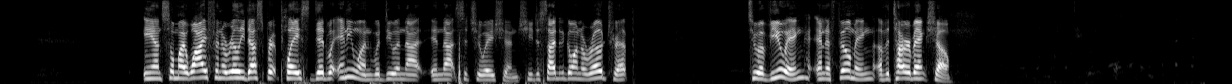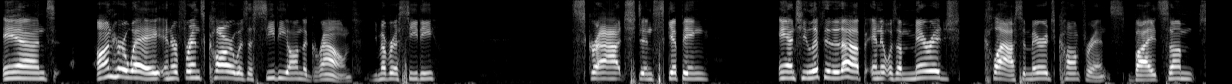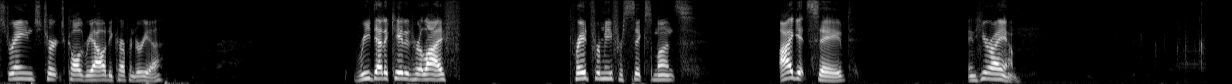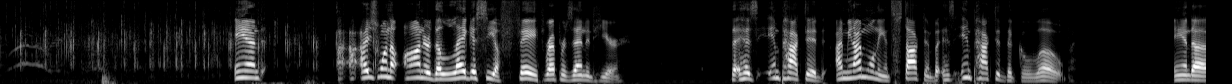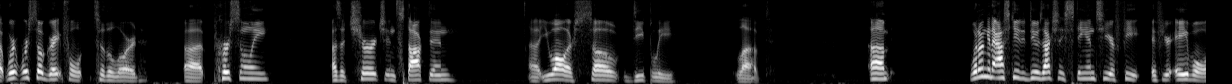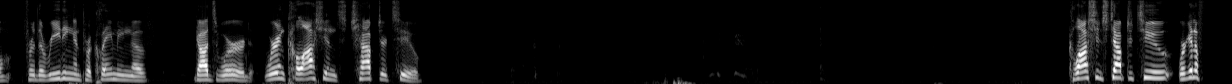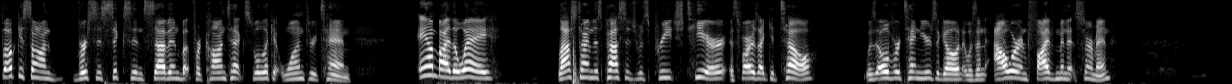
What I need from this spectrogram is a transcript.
And so my wife, in a really desperate place, did what anyone would do in that in that situation. She decided to go on a road trip to a viewing and a filming of the Tyra Banks show. And on her way, in her friend's car, was a CD on the ground. You remember a CD? Scratched and skipping. And she lifted it up, and it was a marriage class, a marriage conference by some strange church called Reality Carpinteria. Rededicated her life, prayed for me for six months. I get saved, and here I am. And I, just want to honor the legacy of faith represented here that has impacted, I mean, I'm only in Stockton, but has impacted the globe. And uh, we're, we're so grateful to the Lord uh, personally, as a church in Stockton. Uh, you all are so deeply loved. Um, what I'm going to ask you to do is actually stand to your feet if you're able for the reading and proclaiming of God's word. We're in Colossians chapter 2. Colossians chapter 2, we're going to focus on verses 6 and 7, but for context, we'll look at 1 through 10. And by the way, last time this passage was preached here, as far as I could tell, was over 10 years ago, and it was an hour and five minute sermon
